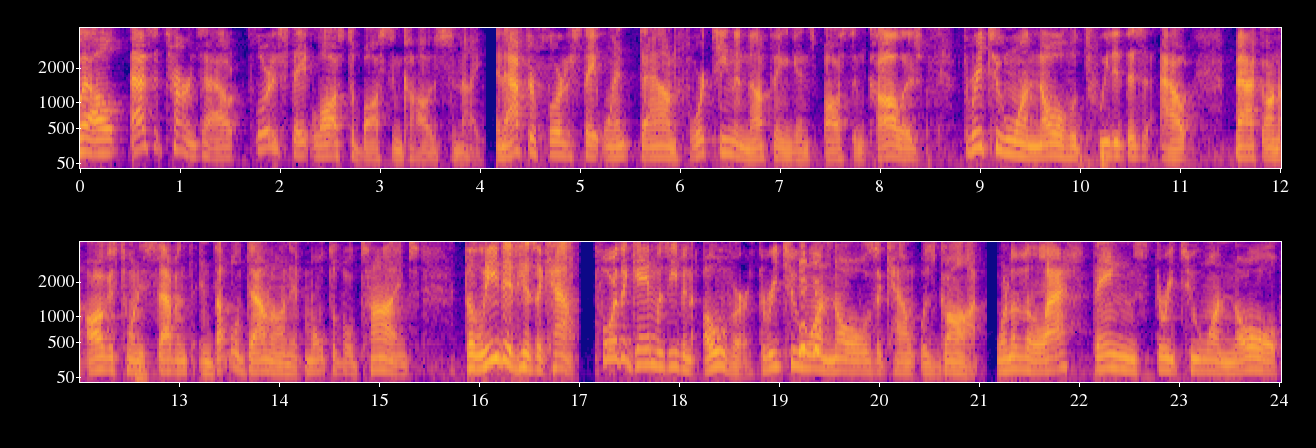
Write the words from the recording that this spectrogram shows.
Well, as it turns out, Florida State lost to Boston College tonight. And after Florida State went down 14 to nothing against Boston College, 321 Noel, who tweeted this out back on August 27th and doubled down on it multiple times, deleted his account. Before the game was even over, 321 Noel's account was gone. One of the last things 321 Noel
